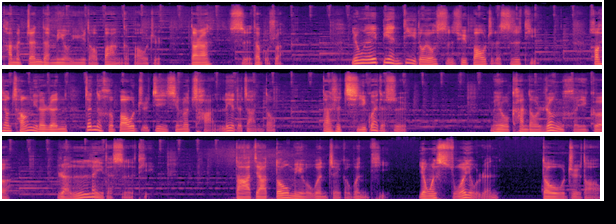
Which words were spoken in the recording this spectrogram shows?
他们真的没有遇到半个包纸，当然死的不算，因为遍地都有死去包纸的尸体。好像城里的人真的和包纸进行了惨烈的战斗，但是奇怪的是，没有看到任何一个人类的尸体。大家都没有问这个问题，因为所有人都知道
